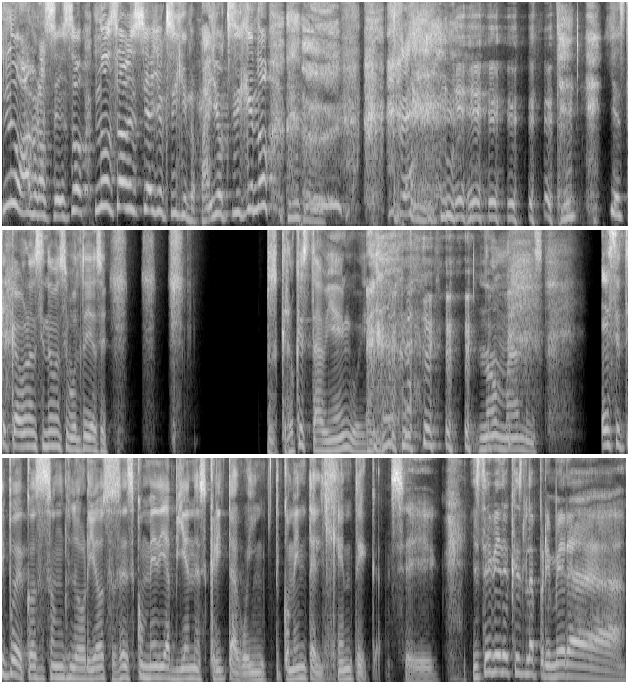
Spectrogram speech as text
No abras eso. No sabes si hay oxígeno. ¿Hay oxígeno? y este cabrón así nada más se voltea y hace. Pues creo que está bien, güey. no mames. Ese tipo de cosas son gloriosas. Es comedia bien escrita, güey. Comedia inteligente. Sí. Y estoy viendo que es la primera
